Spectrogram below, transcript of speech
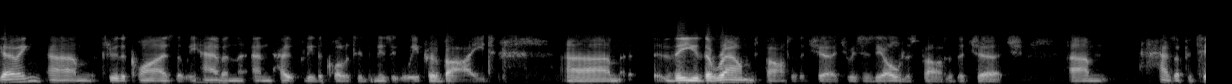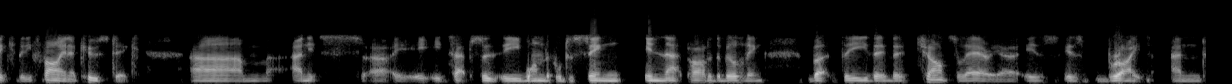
going um, through the choirs that we have and, and hopefully the quality of the music that we provide. Um, the the round part of the church, which is the oldest part of the church, um, has a particularly fine acoustic, um, and it's uh, it's absolutely wonderful to sing in that part of the building but the, the, the chancel area is is bright and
